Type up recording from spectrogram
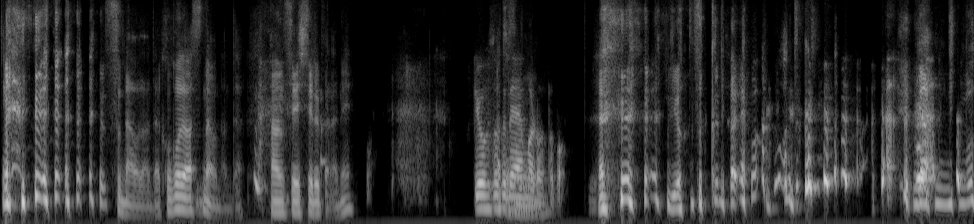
素直なんだ。ここでは素直なんだ。反省してるからね。秒速で謝る男。秒速で謝る男。何にも。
